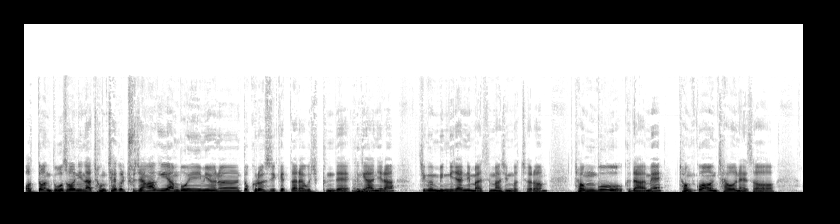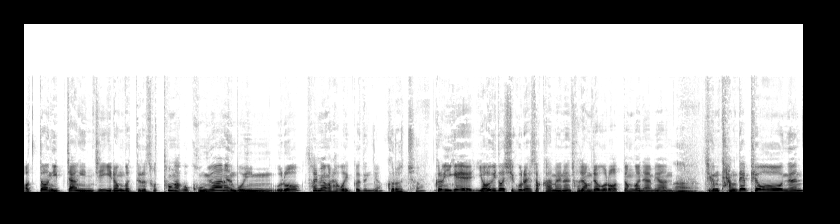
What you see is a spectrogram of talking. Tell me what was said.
어떤 노선이나 정책을 주장하기 위한 모임이면은 또 그럴 수 있겠다라고 싶은데 그게 음. 아니라 지금 민 기자님 말씀하신 것처럼 정부 그다음에 정권 차원에서 어떤 입장인지 이런 것들을 소통하고 공유하는 모임으로 설명을 하고 있거든요. 그렇죠. 그럼 이게 여의도식으로 해석하면은 전형적으로 어떤 거냐면 어. 지금 당 대표는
